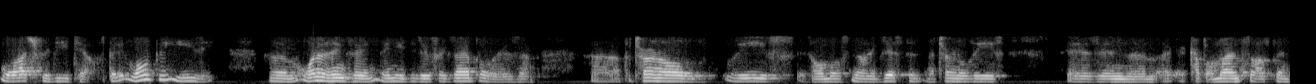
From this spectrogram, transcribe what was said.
watch for details, but it won't be easy. Um, one of the things they, they need to do, for example, is uh, uh, paternal leave is almost non-existent. Maternal leave is in um, a, a couple of months often.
